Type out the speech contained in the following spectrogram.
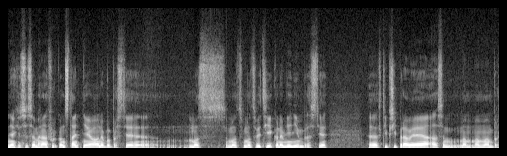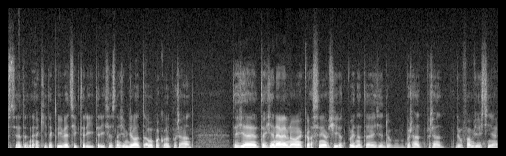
nějakým způsobem hrát furt konstantně, jo, nebo prostě moc, moc, moc věcí jako neměním prostě uh, v té přípravě a, a jsem, mám, mám, mám prostě nějaké takové věci, které se snažím dělat a opakovat pořád. Takže, takže nevím, no, jako asi nejlepší odpověď na to je, že do, pořád, pořád doufám, že ještě nějak,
